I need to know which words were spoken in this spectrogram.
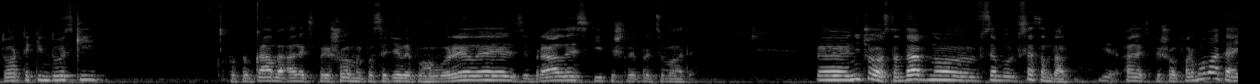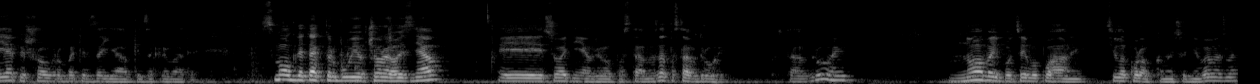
Тортик індуський. Попив кави, Алекс прийшов, ми посиділи, поговорили, зібрались і пішли працювати. Е, нічого, стандартно, все, все стандартно. Алекс пішов фарбувати, а я пішов робити заявки, закривати. Смок детектор був, я вчора його зняв. І сьогодні я вже його поставив назад, поставив другий. Поставив другий. Новий, бо цей був поганий. Ціла коробка ми сьогодні вивезли.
